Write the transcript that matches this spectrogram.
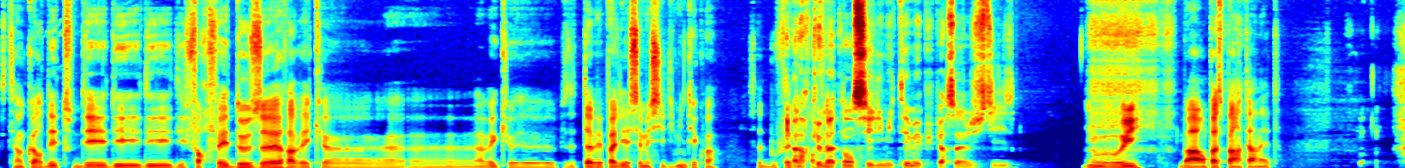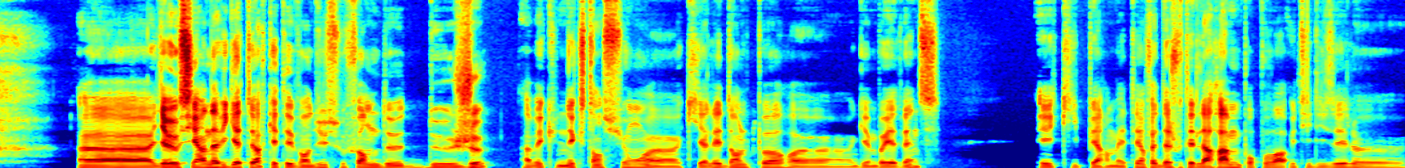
C'était encore des, tr- des, des, des, des forfaits 2 heures avec. euh, avec peut-être t'avais pas les SMS illimités, quoi. Ça te bouffait alors que maintenant c'est limité mais plus personne ne l'utilise Oui, bah on passe par Internet. Il y avait aussi un navigateur qui était vendu sous forme de, de jeu avec une extension euh, qui allait dans le port euh, Game Boy Advance et qui permettait en fait d'ajouter de la RAM pour pouvoir utiliser le,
